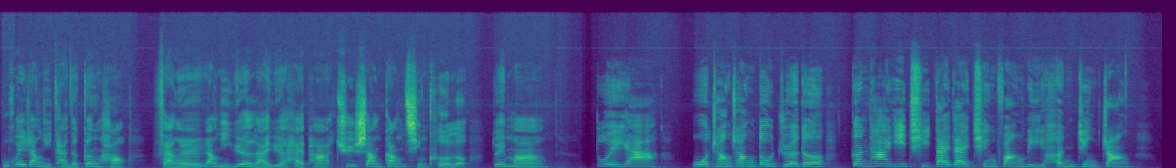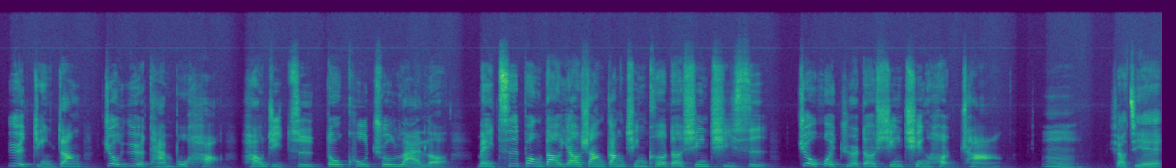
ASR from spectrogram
不会让你弹得更好，反而让你越来越害怕去上钢琴课了，对吗？对呀，我常常都觉得跟他一起待在琴房里很紧张，越紧张就越弹不好，好几次都哭出来了。每次碰到要上钢琴课的星期四，就会觉得心情很差。嗯，小杰，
